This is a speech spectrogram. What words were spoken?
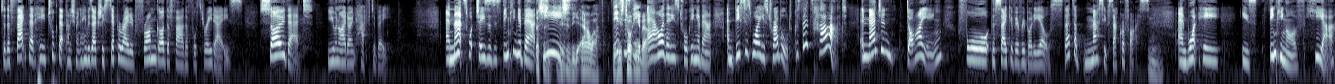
So the fact that he took that punishment, he was actually separated from God the Father for three days so that you and I don't have to be. And that's what Jesus is thinking about. This, is, this is the hour that this he's talking about. hour that he's talking about. And this is why he's troubled, because that's hard. Imagine dying for the sake of everybody else. That's a massive sacrifice. Hmm. And what he is thinking of here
